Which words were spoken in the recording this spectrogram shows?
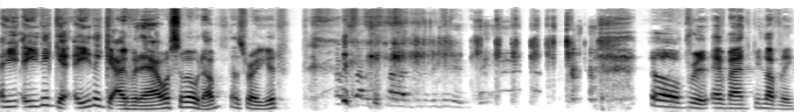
and you, did get you did get over an hour. So well done. That's very good. That was, that was the plan from the beginning. Oh, brilliant, Ev, man, it's been lovely.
